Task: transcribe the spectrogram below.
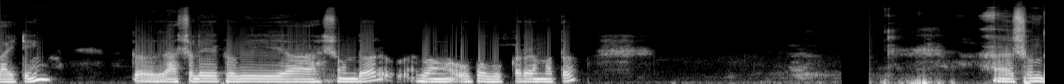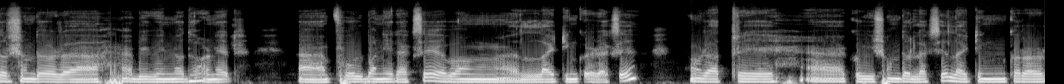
লাইটিং তো আসলে খুবই সুন্দর এবং উপভোগ করার মতো। সুন্দর সুন্দর বিভিন্ন ধরনের ফুল বানিয়ে রাখছে এবং লাইটিং করে রাখছে। রাত্রে খুবই সুন্দর লাগছে লাইটিং করার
